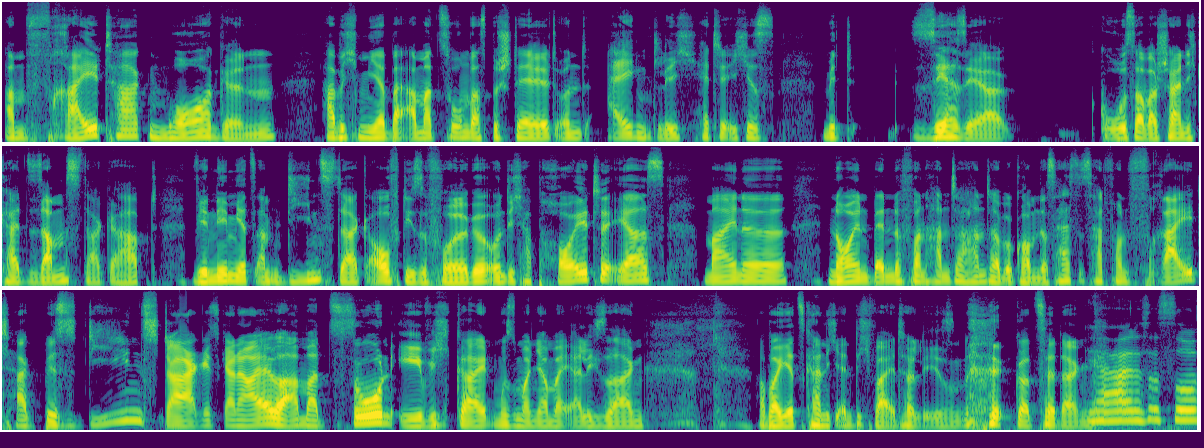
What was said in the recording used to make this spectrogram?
am Freitagmorgen habe ich mir bei Amazon was bestellt und eigentlich hätte ich es mit sehr, sehr großer Wahrscheinlichkeit Samstag gehabt. Wir nehmen jetzt am Dienstag auf diese Folge und ich habe heute erst meine neuen Bände von Hunter Hunter bekommen. Das heißt, es hat von Freitag bis Dienstag, ist keine halbe Amazon-Ewigkeit, muss man ja mal ehrlich sagen. Aber jetzt kann ich endlich weiterlesen. Gott sei Dank. Ja, das ist so,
